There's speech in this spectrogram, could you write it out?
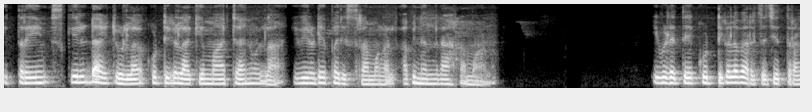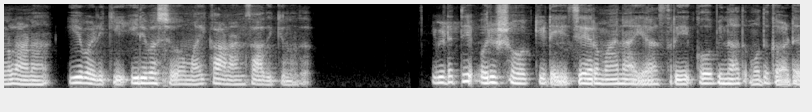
ഇത്രയും സ്കിൽഡ് ആയിട്ടുള്ള കുട്ടികളാക്കി മാറ്റാനുള്ള ഇവരുടെ പരിശ്രമങ്ങൾ അഭിനന്ദനാർഹമാണ്. ഇവിടുത്തെ കുട്ടികൾ വരച്ച ചിത്രങ്ങളാണ് ഈ വഴിക്ക് ഇരുവശവുമായി കാണാൻ സാധിക്കുന്നത്. ഇവിടുത്തെ ഒരു ഷോക്കിടെ ചെയർമാനായ ശ്രീ ഗോപിനാഥ് മുതുകാട്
